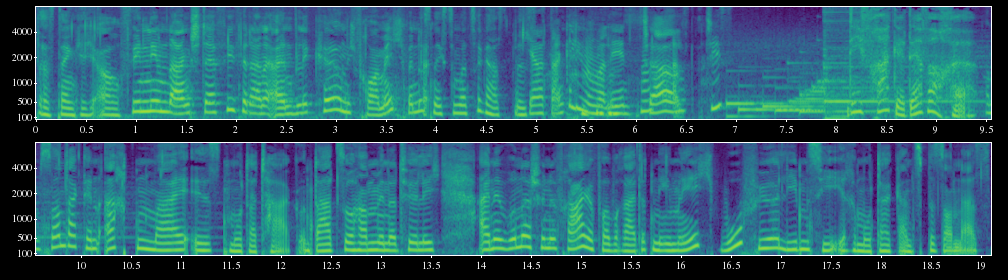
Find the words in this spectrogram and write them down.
Das denke ich auch. Vielen lieben Dank, Steffi, für deine Einblicke und ich freue mich, wenn du das nächste Mal zu Gast bist. Ja, danke, liebe Marlene. Ciao. Also, tschüss. Die Frage der Woche. Am Sonntag, den 8. Mai, ist Muttertag. Und dazu haben wir natürlich eine wunderschöne Frage vorbereitet, nämlich, wofür lieben Sie Ihre Mutter ganz besonders?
